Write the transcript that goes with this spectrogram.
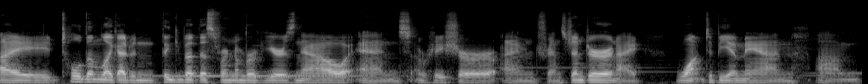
I told them like I'd been thinking about this for a number of years now, and I'm pretty sure I'm transgender and I want to be a man. Um,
